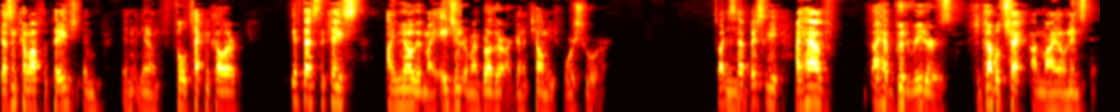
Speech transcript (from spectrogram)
doesn't come off the page in, in you know in full Technicolor, if that's the case, I know that my agent or my brother are going to tell me for sure. So I just mm. have basically I have I have good readers to double check on my own instinct.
